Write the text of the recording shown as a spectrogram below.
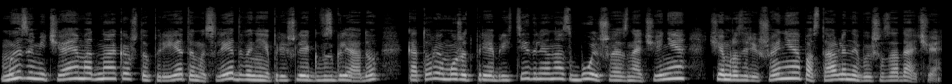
мы замечаем, однако, что при этом исследования пришли к взгляду, который может приобрести для нас большее значение, чем разрешение поставленной выше задачи.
